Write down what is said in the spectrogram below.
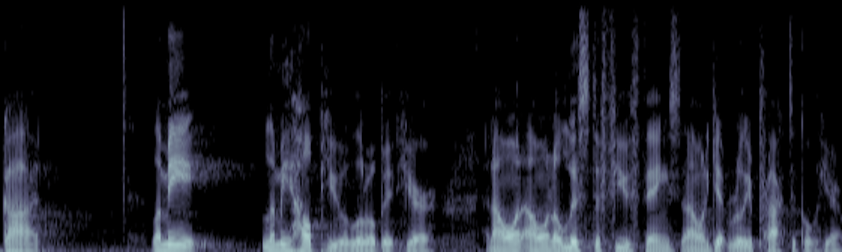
God? Let me, let me help you a little bit here. And I want, I want to list a few things and I want to get really practical here.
